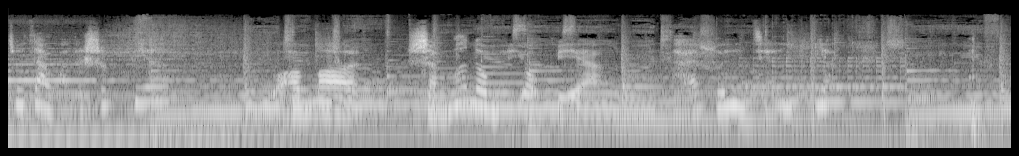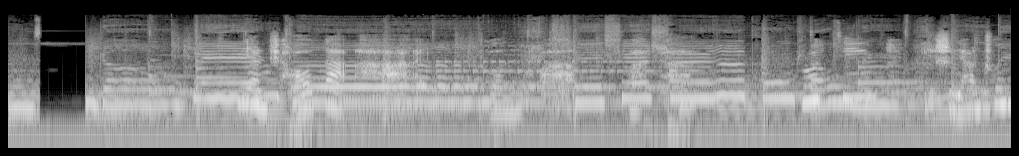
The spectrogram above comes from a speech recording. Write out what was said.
就在我的身边。我们什么都没有变，还和以前一样。朝大海，春暖花开。如今已是阳春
